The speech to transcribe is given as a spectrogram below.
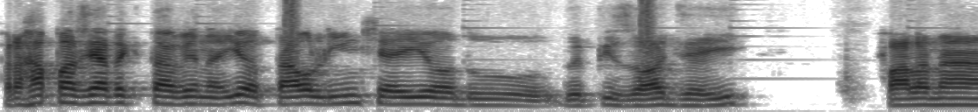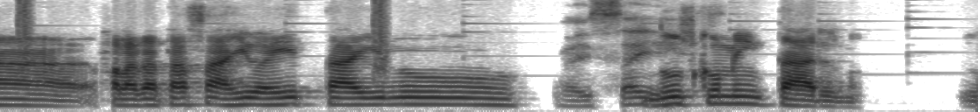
Pra rapaziada que tá vendo aí, ó, tá o link aí, ó, do, do episódio aí. Fala na. Fala da Taça Rio aí, tá aí no, É isso aí. nos comentários, mano. O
